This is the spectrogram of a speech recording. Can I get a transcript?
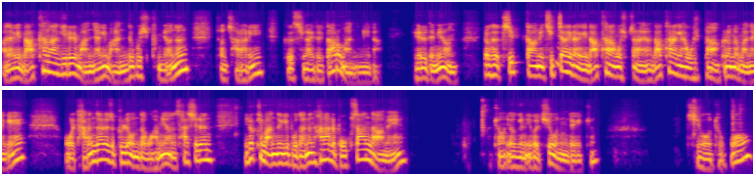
만약에 나타나기를 만약에 만들고 싶으면은 전 차라리 그 슬라이드를 따로 만듭니다. 예를 들면 여기서 집 다음에 직장이라는 게 나타나고 싶잖아요. 나타나게 하고 싶다. 그러면 만약에 뭘 다른 자리에서 불려온다고 하면 사실은 이렇게 만들기보다는 하나를 복사한 다음에 저 여기는 이걸 지워두면 되겠죠. 지워두고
